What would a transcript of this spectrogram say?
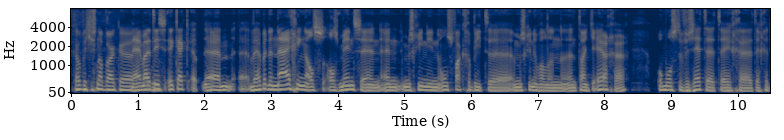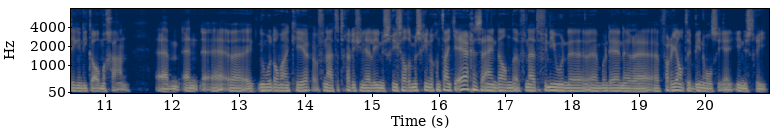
ik hoop dat je snapt waar ik... eh, Nee, maar het is, eh, kijk, eh, ehm, eh, we hebben de neiging als, als mensen en, en misschien in ons vakgebied misschien nog wel een, een tandje erger, om ons te verzetten tegen, tegen dingen die komen gaan. Ehm, en ik noem het nog maar een keer, vanuit de traditionele industrie zal het misschien nog een tandje erger zijn dan vanuit de vernieuwende, moderne eh, varianten binnen onze industrie.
